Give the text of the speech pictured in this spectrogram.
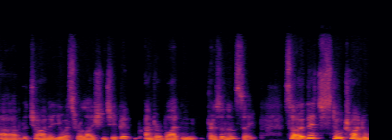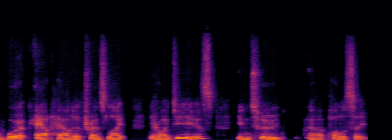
uh, the China US relationship under a Biden presidency. So they're still trying to work out how to translate their ideas into uh, policy.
